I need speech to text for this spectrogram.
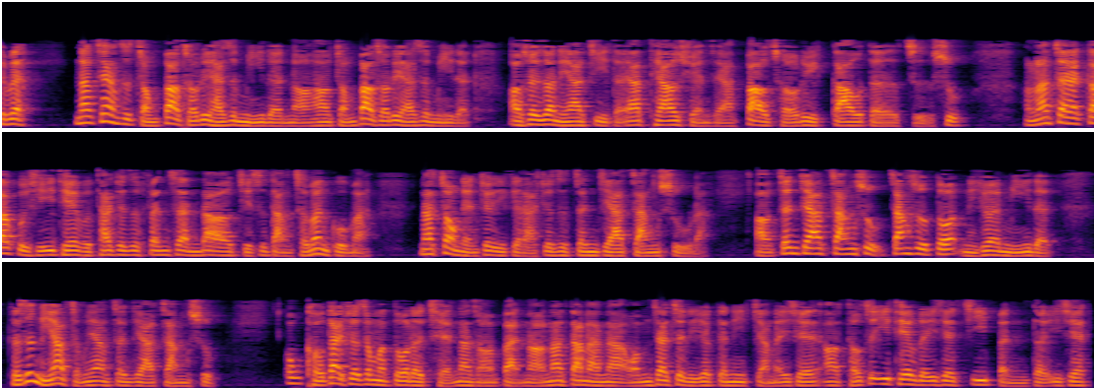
对不对？那这样子总报酬率还是迷人哦，哈，总报酬率还是迷人哦。所以说你要记得要挑选怎样报酬率高的指数。好，那再来高股息 ETF，它就是分散到几十档成分股嘛。那重点就一个啦，就是增加张数了。好，增加张数，张数多你就会迷人。可是你要怎么样增加张数？我口袋就这么多的钱，那怎么办？那那当然啦，我们在这里就跟你讲了一些啊，投资 ETF 的一些基本的一些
